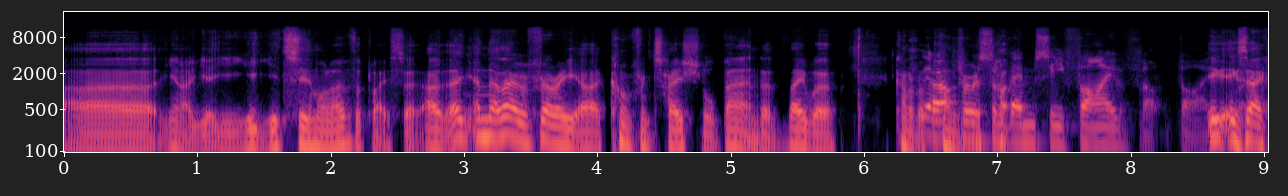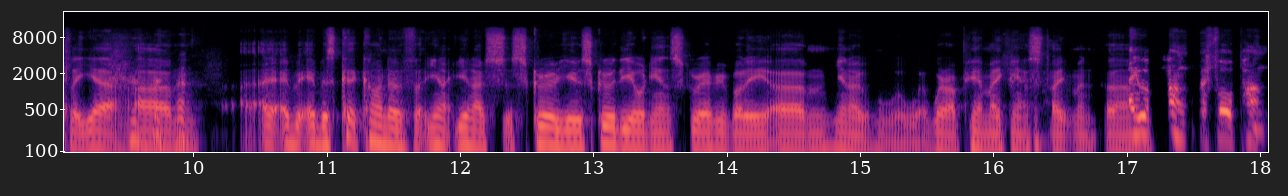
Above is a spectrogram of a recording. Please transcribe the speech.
uh, you know, you, would see them all over the place, uh, and they were a very uh, confrontational band. They were kind of They're a up for a sort of MC5 vibe. Exactly, yeah. Um, it, it, was kind of you know you know screw you, screw the audience, screw everybody. Um, you know, we're up here making a statement. Um, they were punk before punk.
